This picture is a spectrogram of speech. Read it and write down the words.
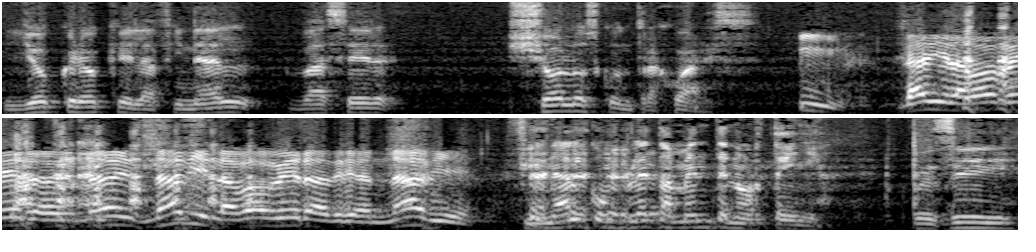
Yo creo que la final va a ser Cholos contra Juárez. Y nadie la va a ver, eh, nadie, nadie la va a ver, Adrián, nadie. Final completamente norteña. Pues sí,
